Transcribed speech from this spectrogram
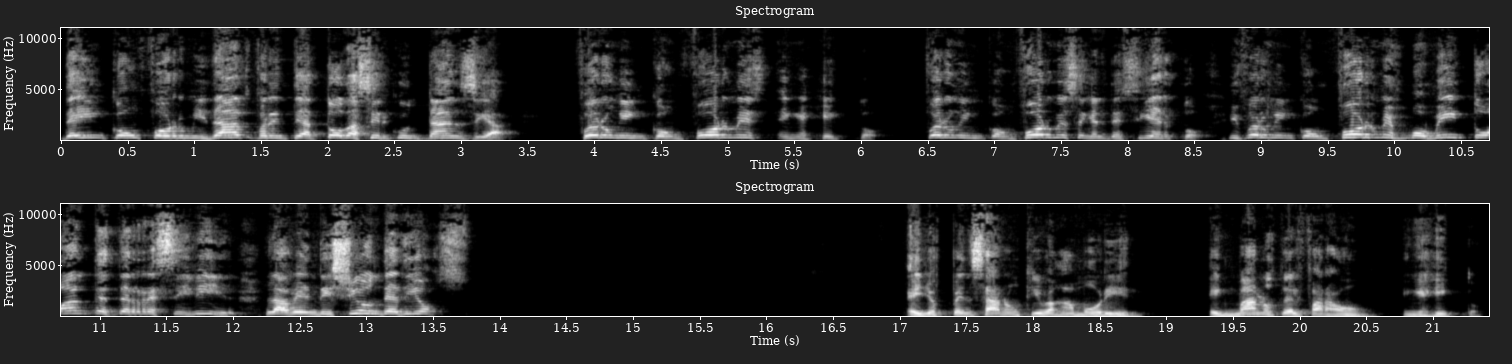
de inconformidad frente a toda circunstancia. Fueron inconformes en Egipto, fueron inconformes en el desierto y fueron inconformes momento antes de recibir la bendición de Dios. Ellos pensaron que iban a morir en manos del faraón en Egipto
